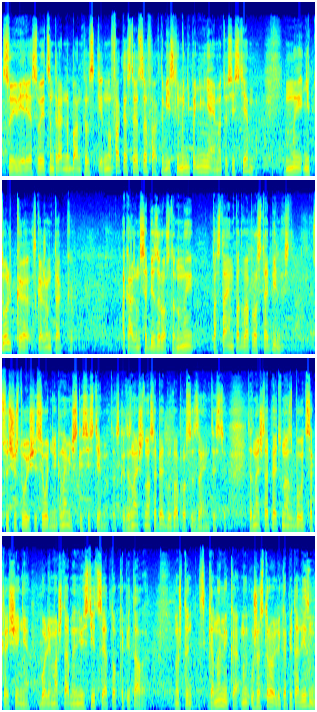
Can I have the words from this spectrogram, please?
суеверия свои центрально-банковские. Но факт остается фактом. Если мы не поменяем эту систему, мы не только, скажем так, окажемся без роста, но мы поставим под вопрос стабильность существующей сегодня экономической системы. Так сказать. Это значит, у нас опять будут вопросы занятости. Это значит, опять у нас будет сокращение более масштабной инвестиции и отток капитала. Потому что экономика, мы уже строили капитализм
